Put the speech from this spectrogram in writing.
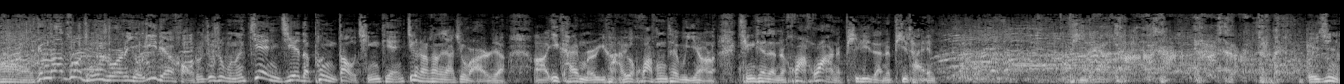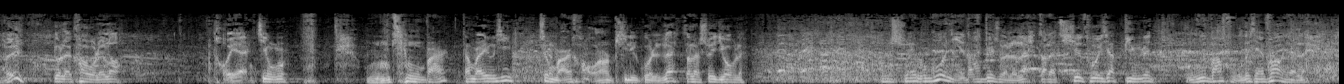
啊，跟他做同桌呢，有一点好处就是我能间接的碰到晴天，经常上他家去玩去。啊，一开门一看，哎呦，画风太不一样了。晴天在那画画呢，霹雳在那劈柴呢。劈柴，咔咔咔咔。我一进去，哎，又来看我来了，讨厌，进屋。嗯，进屋玩，咱玩游戏，正玩好，然后霹雳过来，来，咱俩摔跤来。摔不过你，咱还别摔了，来，咱俩切磋一下兵刃。你把斧子先放下来。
